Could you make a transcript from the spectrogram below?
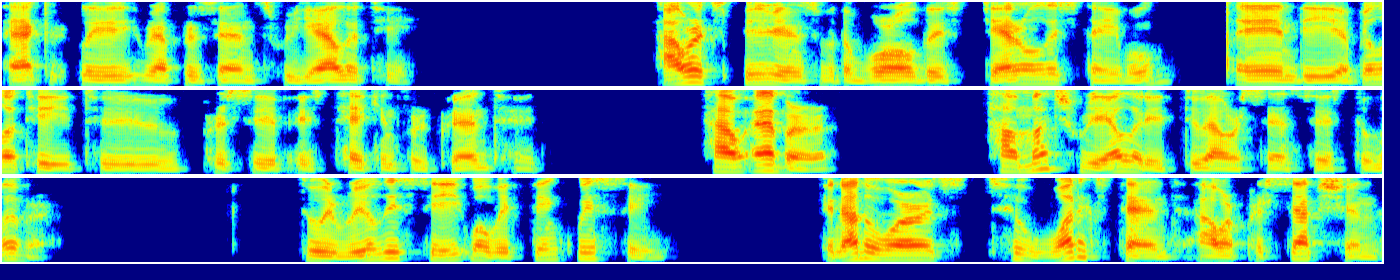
accurately represents reality. Our experience with the world is generally stable, and the ability to perceive is taken for granted. However, how much reality do our senses deliver? Do we really see what we think we see? In other words, to what extent our perception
